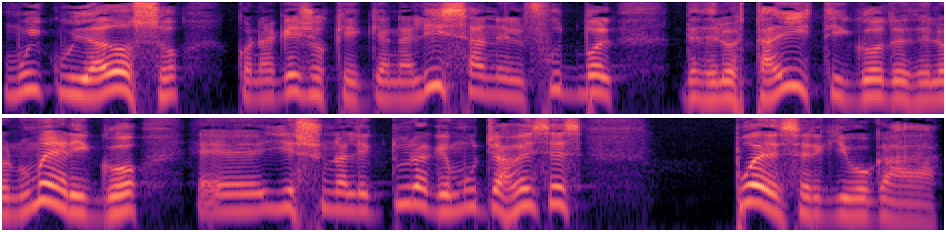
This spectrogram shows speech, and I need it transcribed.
muy cuidadoso con aquellos que, analizan el fútbol desde lo estadístico, desde lo numérico, eh, y es una lectura que muchas veces puede ser equivocada.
